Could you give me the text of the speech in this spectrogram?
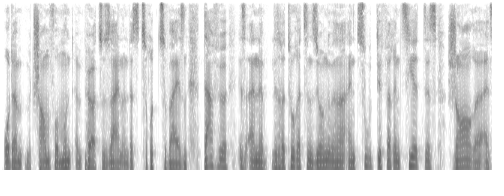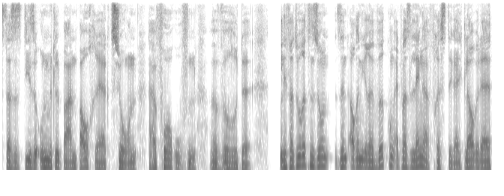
oder mit Schaum vor Mund empört zu sein und das zurückzuweisen. Dafür ist eine Literaturrezension ein zu differenziertes Genre, als dass es diese unmittelbaren Bauchreaktionen hervorrufen äh, würde. Literaturrezensionen sind auch in ihrer Wirkung etwas längerfristiger. Ich glaube, der,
